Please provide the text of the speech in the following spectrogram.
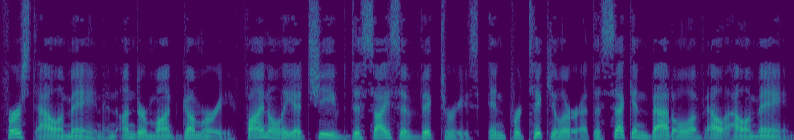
First Alamein and under Montgomery finally achieved decisive victories, in particular at the Second Battle of El Alamein.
